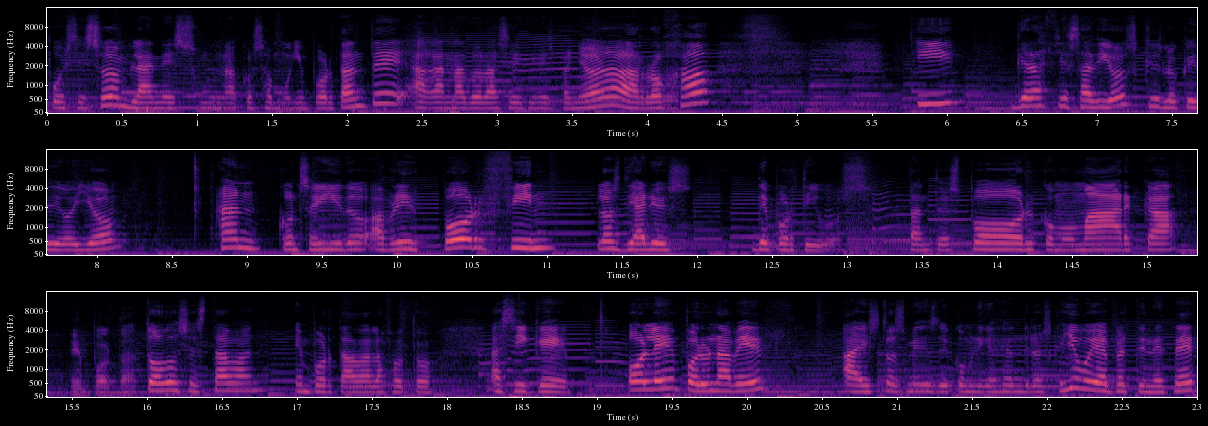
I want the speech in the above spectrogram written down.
pues eso, en plan, es una cosa muy importante. Ha ganado la selección española, La Roja. Y gracias a Dios, que es lo que digo yo, han conseguido abrir por fin los diarios deportivos. Tanto Sport como Marca, ¿En porta? todos estaban en portada la foto. Así que, ole por una vez a estos medios de comunicación de los que yo voy a pertenecer,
